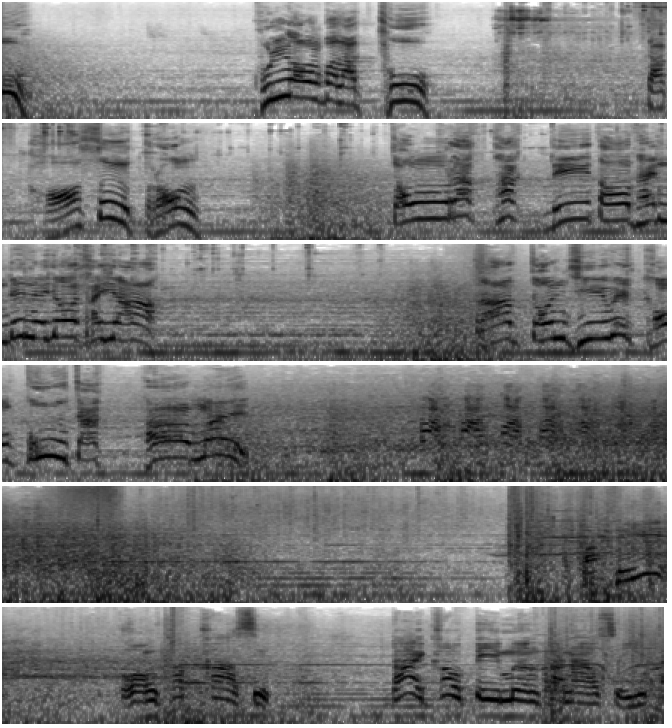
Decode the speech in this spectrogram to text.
ูคุณรองประหลัดชูจะขอซื่อตรง จงรักภักดีต่อแผ่นดินอโยธยา ตราบจนชีวิตของกูจักห้ามไม่บัดนี้กองทัพข้าศึก ได้เข้าตีเมืองตะนาวสีแต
